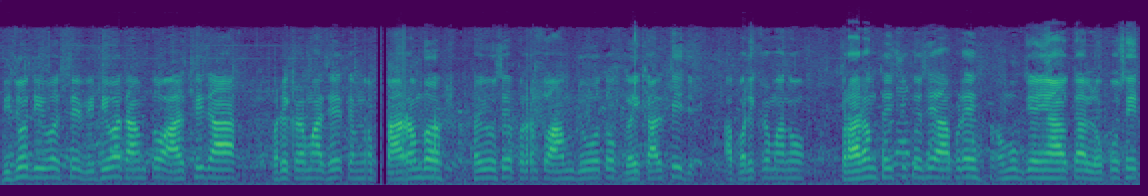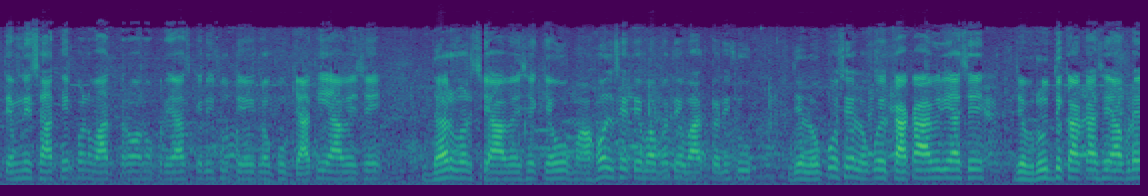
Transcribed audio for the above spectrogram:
બીજો દિવસ છે. વિધિવત આમ તો આજથી જ આ પરિક્રમા છે. તેમનો પ્રારંભ થયો છે. પરંતુ આમ જુઓ તો ગઈકાલથી જ આ પરિક્રમાનો પ્રારંભ થઈ ચૂક્યો છે. આપણે અમુક જે અહીંયા આવતા લોકો છે તેમની સાથે પણ વાત કરવાનો પ્રયાસ કરીશું. તે લોકો ક્યાંથી આવે છે? દર વર્ષે આવે છે કેવો માહોલ છે તે બાબતે વાત કરીશું. જે લોકો છે લોકો કાકા આવી રહ્યા છે જે વૃદ્ધ કાકા છે આપણે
